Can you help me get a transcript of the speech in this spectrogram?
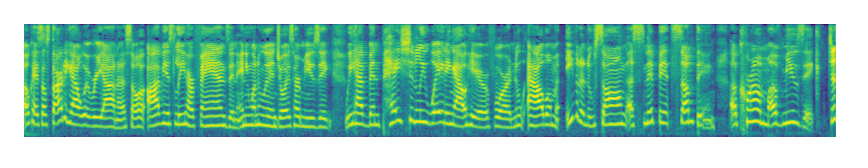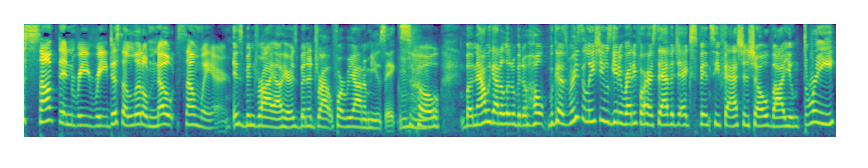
Okay, so starting out with Rihanna. So obviously, her fans and anyone who enjoys her music, we have been patiently waiting out here for a new album, even a new song, a snippet, something, a crumb of music. Just something, Riri, just a little note somewhere. It's been dry out here. It's been a drought for Rihanna music. Mm-hmm. So, but now we got a little bit of hope because recently she was getting ready for her Savage X Fenty Fashion Show Volume 3.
